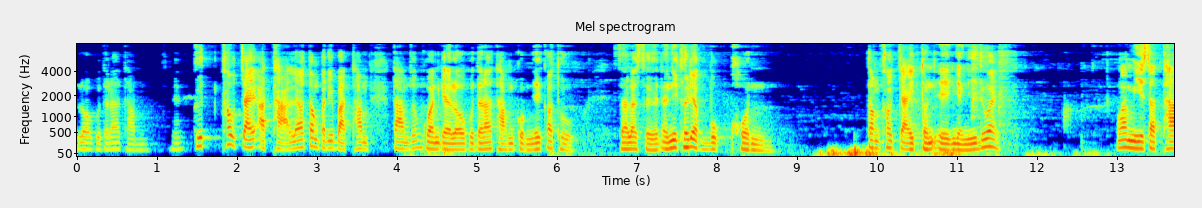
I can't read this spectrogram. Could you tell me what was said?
โลกุตละธรรม คือเข้าใจอัฏฐานแล้วต้องปฏิบัติธรรมตามสมควรแก่โลกุตละธรรมกลุ่มนี้ก็ถูกสรรเสริญ อันนี้เขาเรียกบุคคล ต้องเข้าใจตนเองอย่างนี้ด้วย ว่ามีศรัทธา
